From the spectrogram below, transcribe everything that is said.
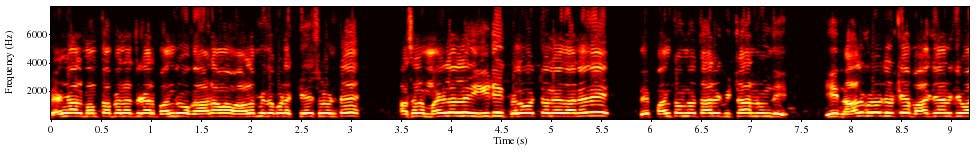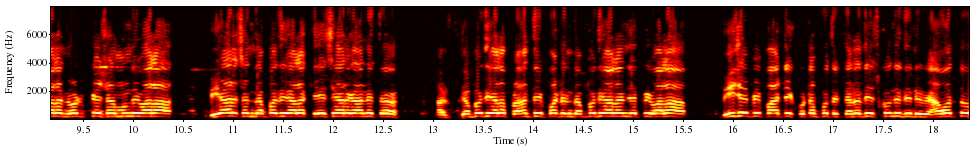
బెంగాల్ మమతా బెనర్జీ గారు బంధువు ఒక ఆడమ వాళ్ళ మీద కూడా కేసులుంటే అసలు మహిళల్ని ఈడీ పిలవచ్చో లేదో అనేది రేపు పంతొమ్మిదో తారీఖు విచారణ ఉంది. ఈ నాలుగు రోజులకే భాగ్యానికి ఇవాళ నోటిఫికేషన్ ముందు ఇవాళ బీఆర్ఎస్ దెబ్బతీయాల కేసీఆర్ గారిని త- దెబ్బతీయాల ప్రాంతీయ పార్టీని దెబ్బతీయాలని చెప్పి ఇవాళ బీజేపీ పార్టీ కుటపూర్తి చర్య తీసుకుంది. దీన్ని యావత్తు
